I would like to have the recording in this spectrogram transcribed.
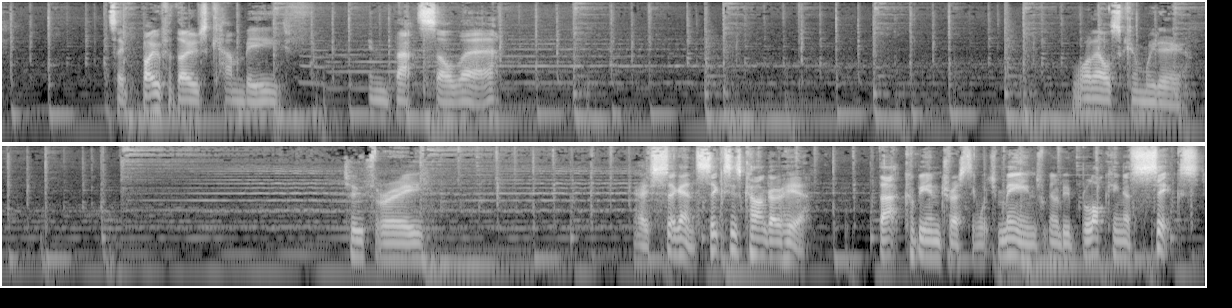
I'd say both of those can be in that cell there. What else can we do? two, three. Okay, so again, sixes can't go here. That could be interesting, which means we're going to be blocking a six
